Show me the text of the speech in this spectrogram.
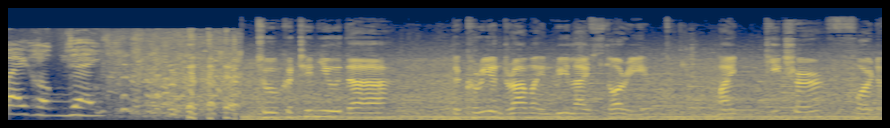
way, Jose. to continue the the Korean drama in real life story, my teacher for the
